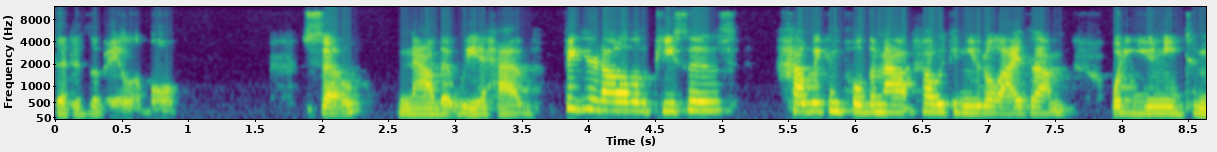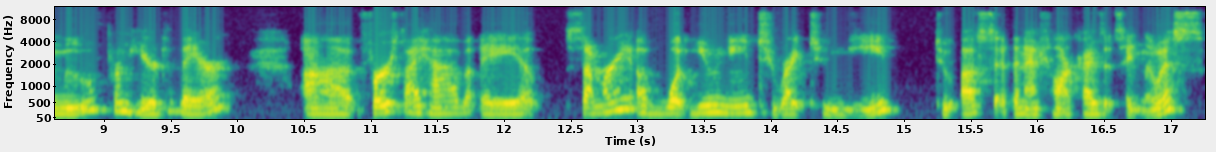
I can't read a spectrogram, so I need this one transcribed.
that is available. So now that we have figured out all the pieces, how we can pull them out, how we can utilize them, what do you need to move from here to there. Uh, first, I have a summary of what you need to write to me, to us at the National Archives at St. Louis.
